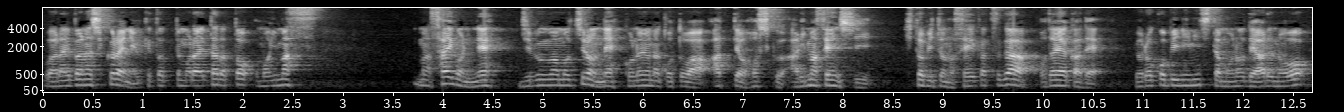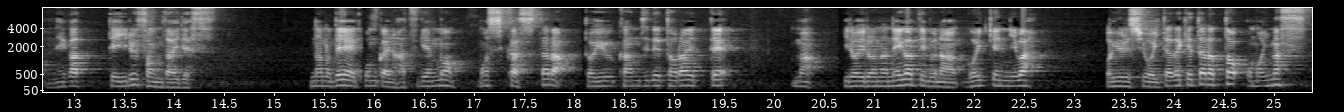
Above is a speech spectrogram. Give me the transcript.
笑い話くらいに受け取ってもらえたらと思います。まあ最後にね自分はもちろんねこのようなことはあってはほしくありませんし人々の生活が穏やかで喜びに満ちたものであるのを願っている存在です。なので今回の発言ももしかしたらという感じで捉えてまあいろいろなネガティブなご意見にはお許しをいただけたらと思います。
